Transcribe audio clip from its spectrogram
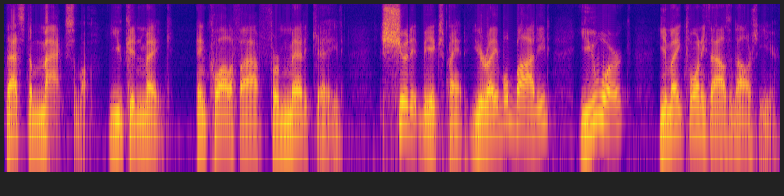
That's the maximum you can make and qualify for Medicaid should it be expanded. You're able bodied, you work, you make $20,000 a year.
